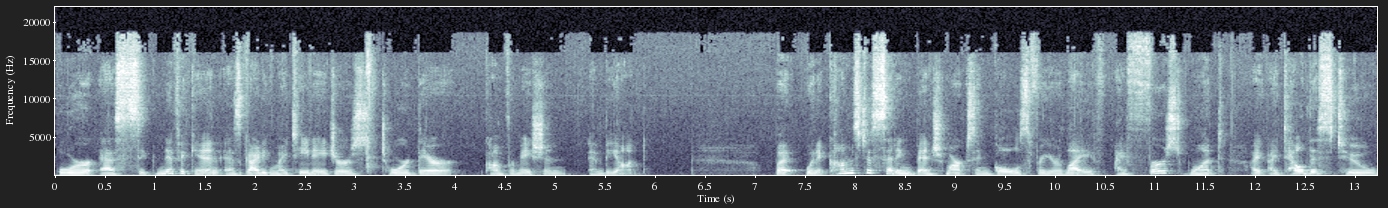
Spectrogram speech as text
or as significant as guiding my teenagers toward their confirmation and beyond. But when it comes to setting benchmarks and goals for your life, I first want, I, I tell this to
